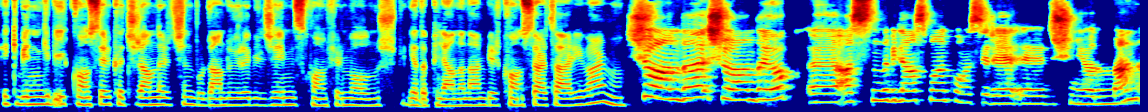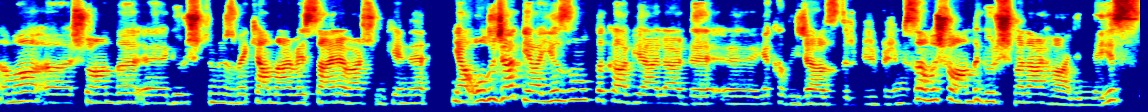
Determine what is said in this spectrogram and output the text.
Peki benim gibi ilk konseri kaçıranlar için buradan duyurabileceğimiz konfirme olmuş ya da planlanan bir konser tarihi var mı? Şu anda şu anda yok. Ee, aslında bir lansman konseri e, düşünüyordum ben ama e, şu anda e, görüştüğümüz mekanlar vesaire var çünkü hani ya olacak ya yazın mutlaka bir yerlerde e, yakalayacağızdır birbirimizi ama şu anda görüşmeler halindeyiz.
